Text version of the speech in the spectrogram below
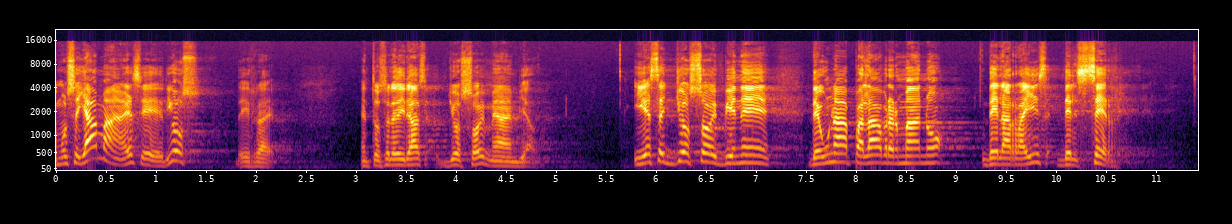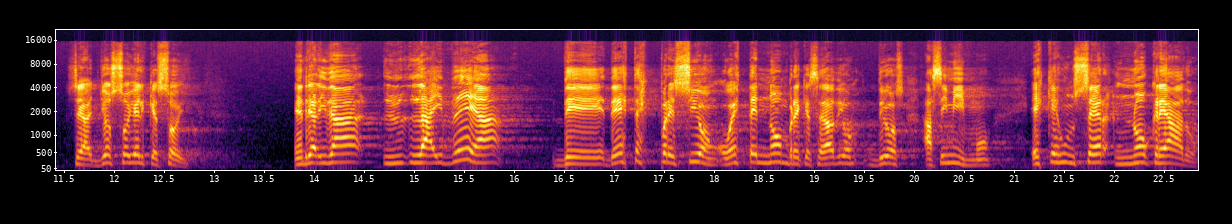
¿Cómo se llama ese Dios de Israel? Entonces le dirás, yo soy, me ha enviado. Y ese yo soy viene de una palabra, hermano, de la raíz del ser. O sea, yo soy el que soy. En realidad, la idea de, esta expresión o este nombre que se da Dios, Dios a sí mismo es que es un ser no creado.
